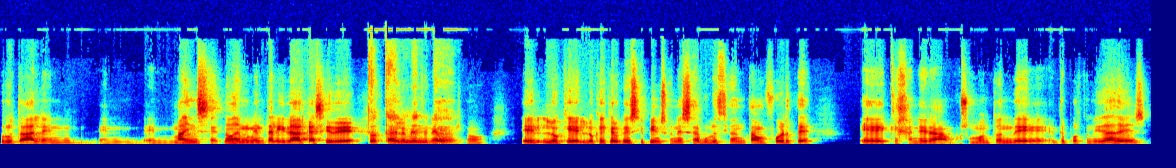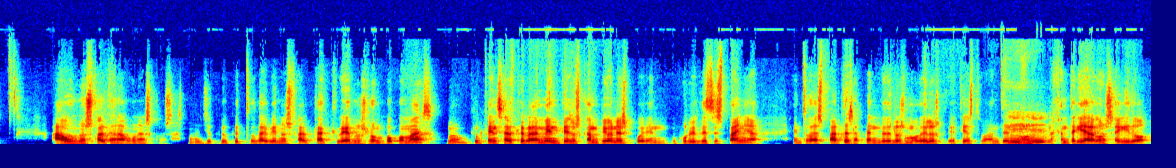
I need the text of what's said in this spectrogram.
brutal en, mindset, ¿no? en mentalidad casi de, lo que tenemos. ¿no? lo, que, lo que creo que si pienso en esa evolución tan fuerte eh, que genera pues, un montón de, oportunidades, aún nos faltan algunas cosas. Yo creo que todavía nos falta creérnoslo un poco más, ¿no? pensar que realmente esos campeones pueden ocurrir desde España en todas partes, aprender de los modelos que decías tú antes, la gente que ya lo ha conseguido,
